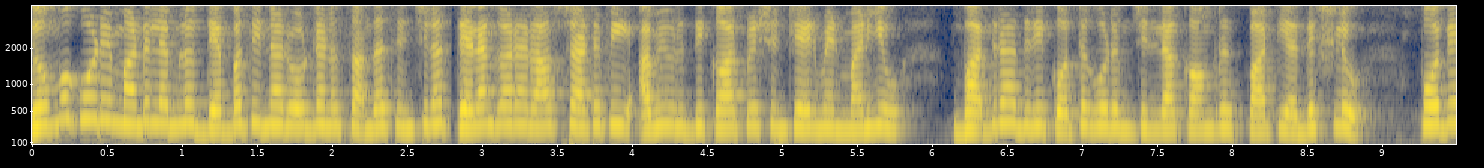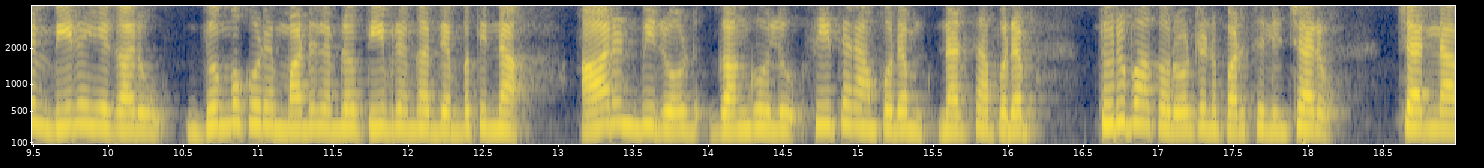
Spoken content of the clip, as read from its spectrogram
దుమ్ముగూడి మండలంలో దెబ్బతిన్న రోడ్లను సందర్శించిన తెలంగాణ రాష్ట్ర అటవీ అభివృద్ధి కార్పొరేషన్ చైర్మన్ మరియు భద్రాద్రి కొత్తగూడెం జిల్లా కాంగ్రెస్ పార్టీ అధ్యక్షులు పోదెం వీరయ్య గారు దుమ్మగూడెం మండలంలో తీవ్రంగా దెబ్బతిన్న ఆర్ఎన్బి రోడ్ గంగోలు సీతారాంపురం నర్సాపురం తురుబాక రోడ్లను పరిశీలించారు. చర్ల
